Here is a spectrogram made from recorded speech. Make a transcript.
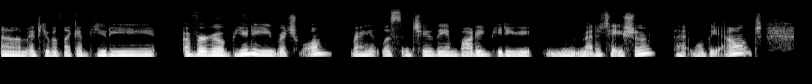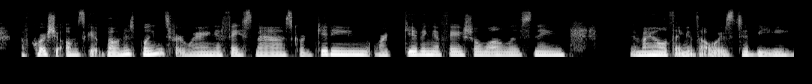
Um, if you would like a beauty, a Virgo beauty ritual, right? Listen to the embodied beauty meditation that will be out. Of course, you always get bonus points for wearing a face mask or getting or giving a facial while listening. And my whole thing is always to be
